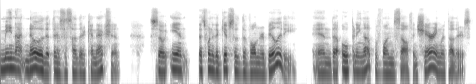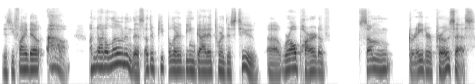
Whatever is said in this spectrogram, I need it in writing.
may not know that there's this other connection so in that's one of the gifts of the vulnerability and the opening up of oneself and sharing with others is you find out oh I'm not alone in this. Other people are being guided toward this too. Uh, we're all part of some greater process.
